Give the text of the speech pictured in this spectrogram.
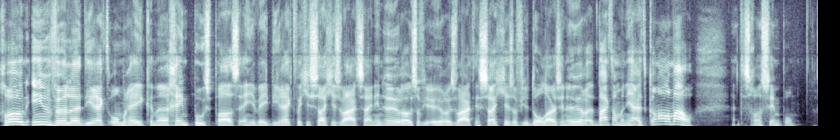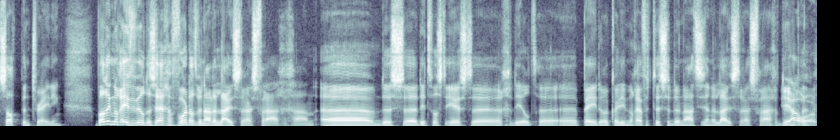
Gewoon invullen, direct omrekenen, geen poespas. En je weet direct wat je satjes waard zijn in euro's. Of je euro's waard in satjes. Of je dollars in euro. Het maakt allemaal niet uit. Het kan allemaal. Het is gewoon simpel. Sat.trading. Wat ik nog even wilde zeggen voordat we naar de luisteraarsvragen gaan. Uh, dus uh, dit was het eerste uh, gedeelte. uh, Pedro, kan je die nog even tussen donaties en de luisteraarsvragen dumpen? Ja hoor.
